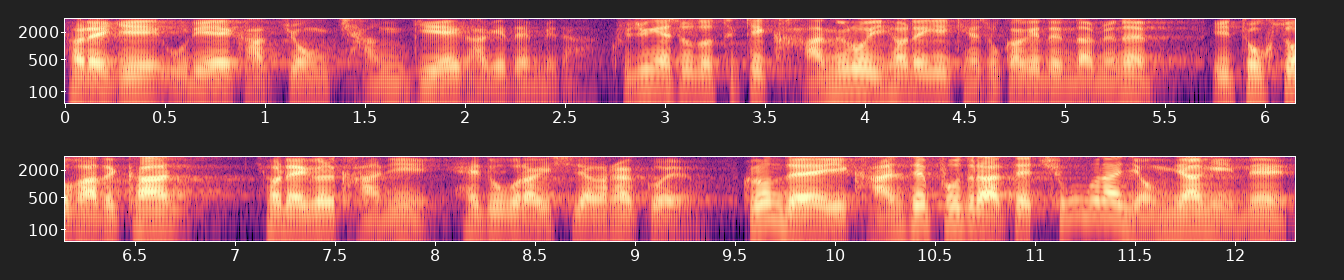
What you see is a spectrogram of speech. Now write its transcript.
혈액이 우리의 각종 장기에 가게 됩니다. 그 중에서도 특히 간으로 이 혈액이 계속 가게 된다면 이 독소 가득한 혈액을 간이 해독을 하기 시작을 할 거예요. 그런데 이 간세포들한테 충분한 영양이 있는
